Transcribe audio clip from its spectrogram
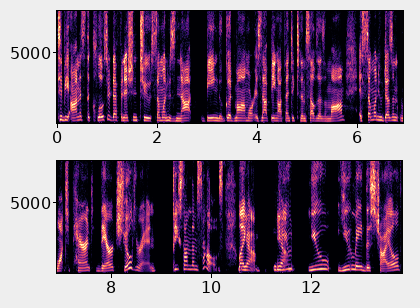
to be honest, the closer definition to someone who's not being a good mom or is not being authentic to themselves as a mom is someone who doesn't want to parent their children based on themselves. Like, yeah. yeah. you you you made this child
